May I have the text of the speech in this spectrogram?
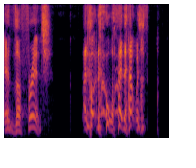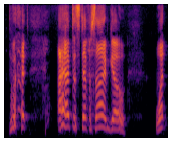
and the French. I don't know why that was. What I have to step aside and go. What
